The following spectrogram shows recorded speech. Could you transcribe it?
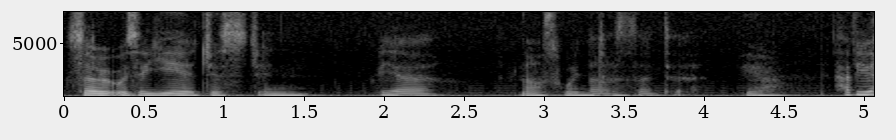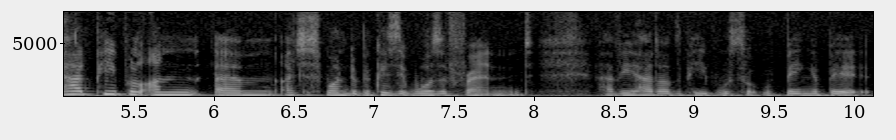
So it was a year just in Yeah. last winter. Last centre. Yeah. Have you had people on? Um, I just wonder because it was a friend. Have you had other people sort of being a bit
